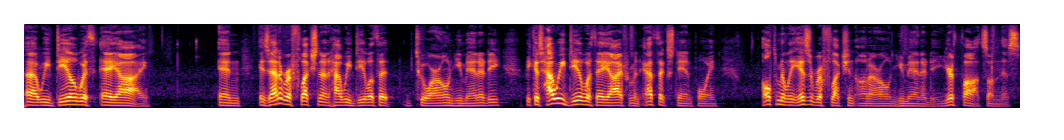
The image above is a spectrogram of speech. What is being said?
uh, we deal with AI, and is that a reflection on how we deal with it to our own humanity? Because how we deal with AI from an ethics standpoint ultimately is a reflection on our own humanity. Your thoughts on this?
